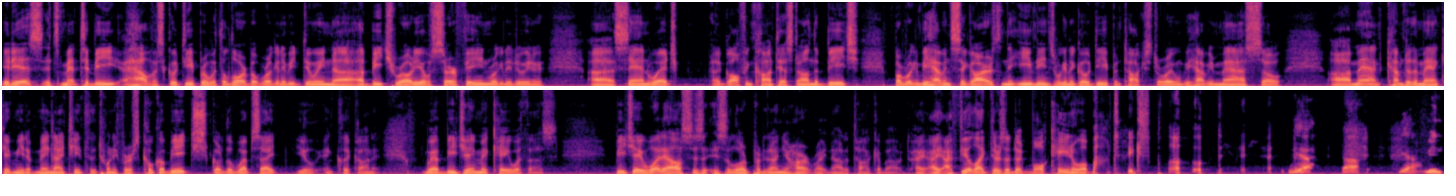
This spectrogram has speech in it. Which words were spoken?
it is. It's meant to be help us go deeper with the Lord, but we're going to be doing uh, a beach rodeo surfing. We're going to be doing a, a sand wedge a golfing contest on the beach. But we're going to be having cigars in the evenings. We're going to go deep and talk story. We'll be having mass. So, uh, man, come to the Man Cave meetup May 19th to the 21st. Cocoa Beach. Go to the website you and click on it. We have BJ McKay with us. BJ, what else is, is the Lord putting on your heart right now to talk about? I, I, I feel like there's a volcano about to explode. yeah, uh, yeah. I mean,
